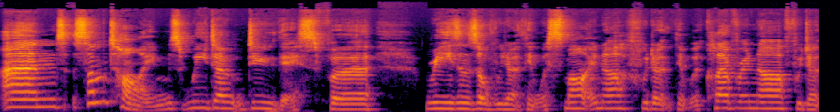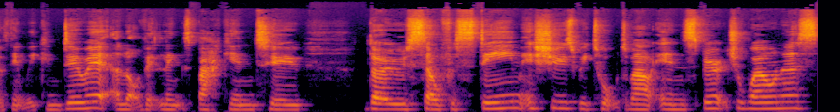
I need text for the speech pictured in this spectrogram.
And sometimes we don't do this for reasons of we don't think we're smart enough, we don't think we're clever enough, we don't think we can do it. A lot of it links back into those self esteem issues we talked about in spiritual wellness.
